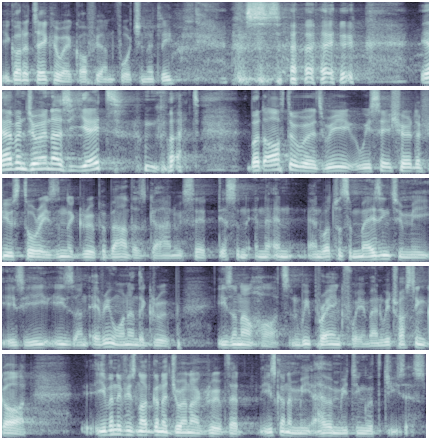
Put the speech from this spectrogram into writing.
you got a takeaway coffee, unfortunately. so, you haven't joined us yet, but, but afterwards we, we say, shared a few stories in the group about this guy, and we said, listen, and, and, and what was amazing to me is he, he's on everyone in the group, he's on our hearts, and we're praying for him, and we're trusting God even if he's not going to join our group, that he's going to meet, have a meeting with Jesus.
